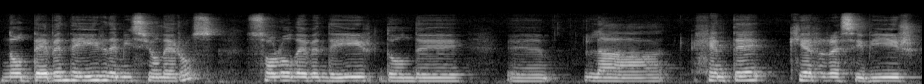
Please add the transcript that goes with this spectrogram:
no deben de ir de misioneros, solo deben de ir donde eh, la gente quiere recibir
